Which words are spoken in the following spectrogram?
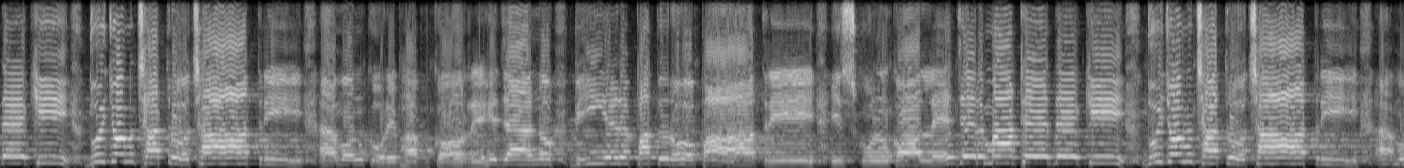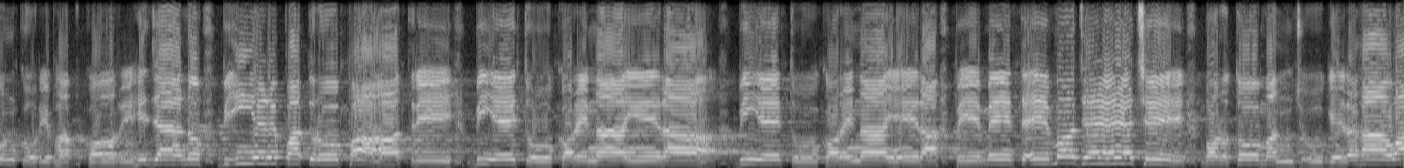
দেখি দুইজন ছাত্র ছাত্রী এমন করে ভাব করে যেন বিয়ের পাত্র পাত্রী স্কুল, কলেজের মাঠে দেখি দুইজন ছাত্র ছাত্রী এমন করে ভাব করে যেন বিয়ের পাত্র পাত্রে। বিয়ে তো করে না এরা, বিয়ে তো করে না এরা। প্রেমেতে মজেছে বর্তমান যুগের হাওয়া,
